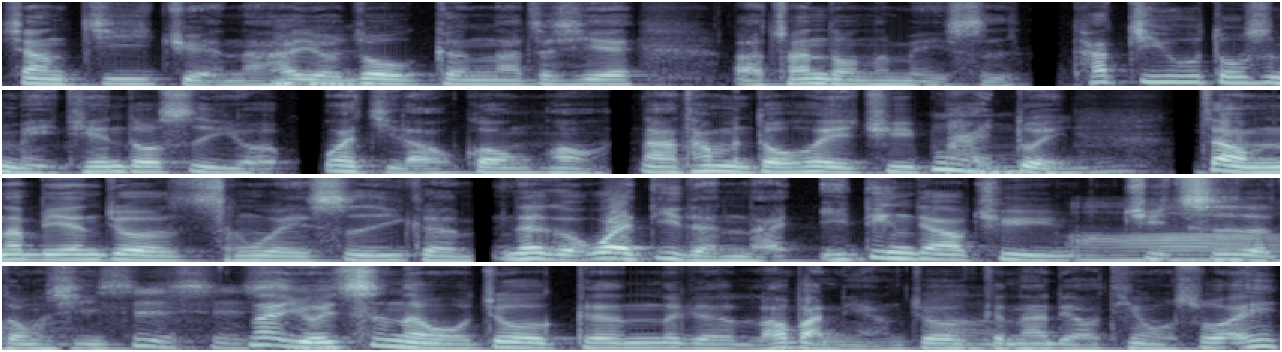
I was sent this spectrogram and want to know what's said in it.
像鸡卷啊，还有肉羹啊这些呃传统的美食，它几乎都是每天都是有外籍劳工哈，那他们都会去排队，在我们那边就成为是一个那个外地人来一定要去去吃的东西。是是。那有一次呢，我就跟那个老板娘就跟他聊天，我说：“哎，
